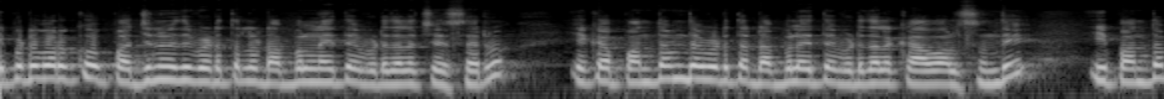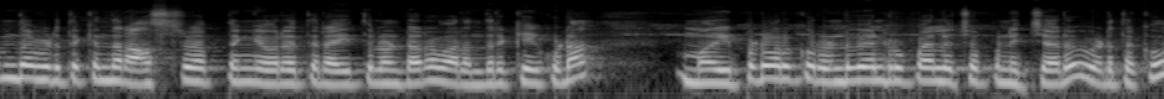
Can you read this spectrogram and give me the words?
ఇప్పటి వరకు పద్దెనిమిది విడతల డబ్బులను అయితే విడుదల చేశారు. ఇక పంతొమ్మిదో విడత డబ్బులు అయితే విడుదల కావాల్సింది. ఈ పంతొమ్మిదో విడత కింద రాష్ట్ర వ్యాప్తంగా ఎవరైతే రైతులు ఉంటారో వారందరికీ కూడా ఇప్పటి వరకు రెండు వేల రూపాయల చొప్పున ఇచ్చారు విడతకు.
